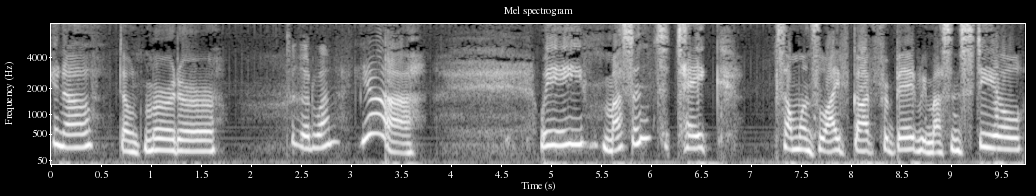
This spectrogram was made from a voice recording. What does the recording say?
You know, don't murder. It's a good one. Yeah. We mustn't take someone's life, God forbid. We mustn't steal,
